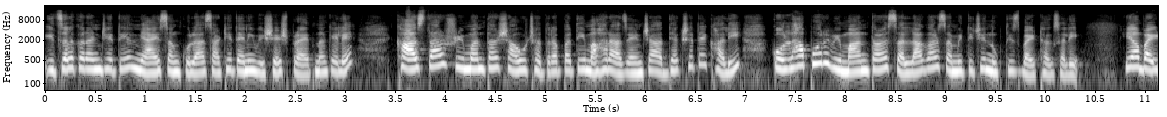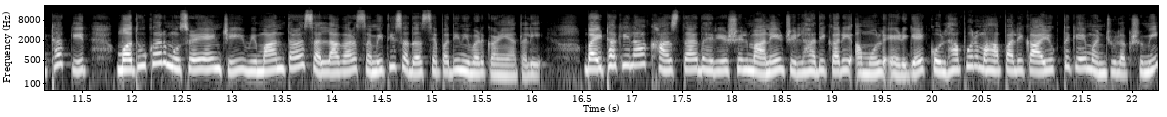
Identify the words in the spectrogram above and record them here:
इचलकरंजीतील न्याय संकुलासाठी त्यांनी विशेष प्रयत्न केले. खासदार श्रीमंत शाहू छत्रपती महाराज यांच्या अध्यक्षतेखाली कोल्हापूर विमानतळ सल्लागार समितीची नुकतीच बैठक झाली. या बैठकीत मधुकर मुसळे यांची विमानतळ सल्लागार समिती सदस्यपदी निवड करण्यात आली. बैठकीला खासदार धैर्यशील जिल्हाधिकारी अमोल एडगे कोल्हापूर महापालिका आयुक्त के मंजुलक्ष्मी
